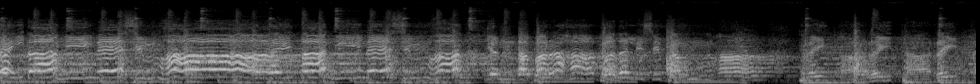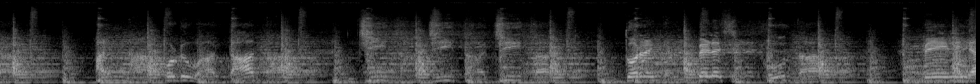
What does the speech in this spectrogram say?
ರೈತ, ನೀನೇ ಸಿಂಹ. ರೈತ, ನೀನೇ ಸಿಂಹ. ಎಂದ ಬರಹ ಬದಲಿಸಿ ಬ್ರಹ್ಮ. ರೈತ ರೈತ ರೈತ. ಅನ್ನ ಕೊಡುವ ದಾತ. ಜೀತ ಜೀತ ಜೀತ. ದೊರೆಗಳು ಬೆಳೆಸಿ ಭೂತ. ಬೇಲಿಯ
